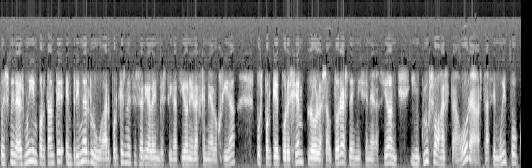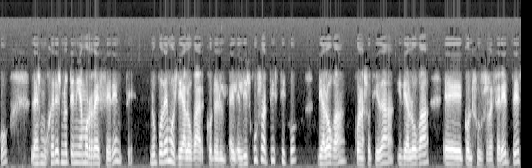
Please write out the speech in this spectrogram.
Pues mira, es muy importante, en primer lugar, porque es necesaria la investigación y la genealogía, pues porque, por ejemplo, las autoras de mi generación, incluso hasta ahora, hasta hace muy poco, las mujeres no teníamos referente No podemos dialogar con el, el- discurso artístico, dialoga con la sociedad y dialoga eh, con sus referentes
